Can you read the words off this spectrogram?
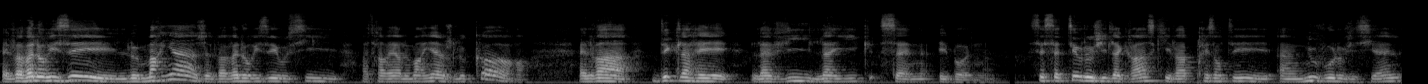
Elle va valoriser le mariage, elle va valoriser aussi à travers le mariage le corps. Elle va déclarer la vie laïque saine et bonne. C'est cette théologie de la grâce qui va présenter un nouveau logiciel,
